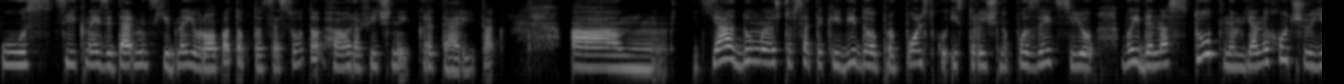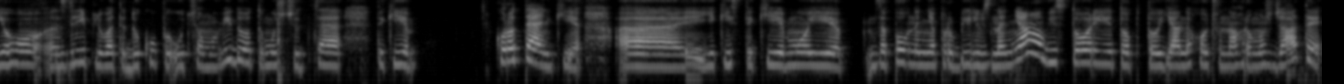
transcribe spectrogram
у цій книзі термін Східна Європа, тобто це суто географічний критерій. Так? А, я думаю, що все-таки відео про польську історичну позицію вийде наступним. Я не хочу його е, зліплювати докупи у цьому відео, тому що це такі коротенькі е, якісь такі мої заповнення пробілів знання в історії, тобто я не хочу нагроможджати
